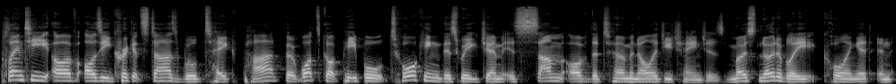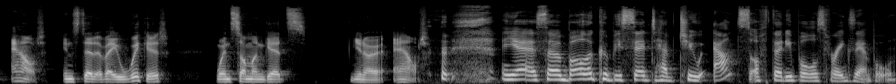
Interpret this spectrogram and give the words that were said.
Plenty of Aussie cricket stars will take part, but what's got people talking this week, Jem, is some of the terminology changes, most notably calling it an out instead of a wicket when someone gets you know, out. yeah, so a bowler could be said to have two outs off 30 balls, for example.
